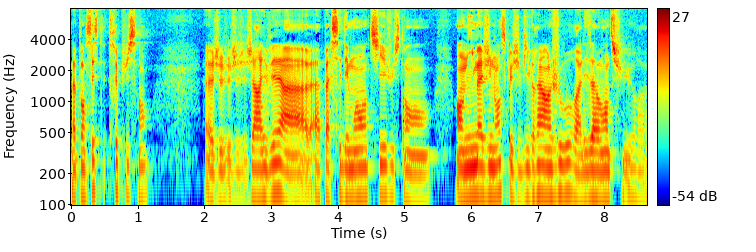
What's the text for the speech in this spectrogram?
Ma pensée, c'était très puissant. Euh, j'arrivais à, à, passer des mois entiers juste en, en imaginant ce que je vivrais un jour, les aventures,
